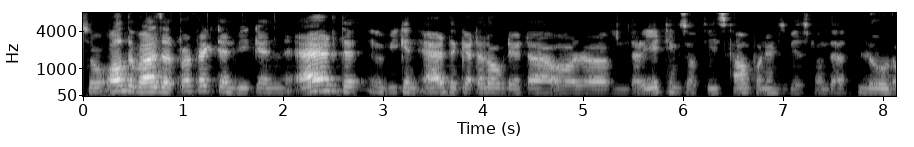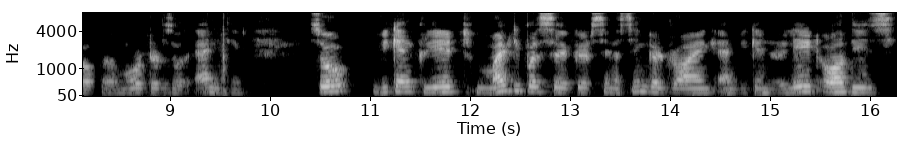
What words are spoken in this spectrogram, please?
so all the wires are perfect and we can add the we can add the catalog data or um, the ratings of these components based on the load of uh, motors or anything. So we can create multiple circuits in a single drawing and we can relate all these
